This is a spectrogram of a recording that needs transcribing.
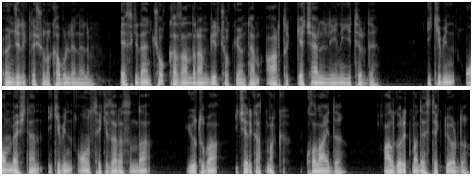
Öncelikle şunu kabullenelim. Eskiden çok kazandıran birçok yöntem artık geçerliliğini yitirdi. 2015'ten 2018 arasında YouTube'a içerik atmak kolaydı. Algoritma destekliyordu.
